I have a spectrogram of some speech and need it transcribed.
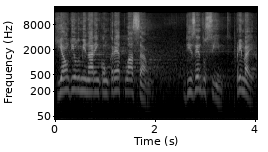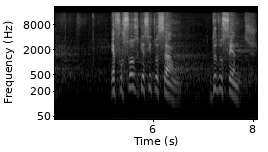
que hão de iluminar em concreto a ação, dizendo o seguinte. Primeiro, é forçoso que a situação de docentes,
